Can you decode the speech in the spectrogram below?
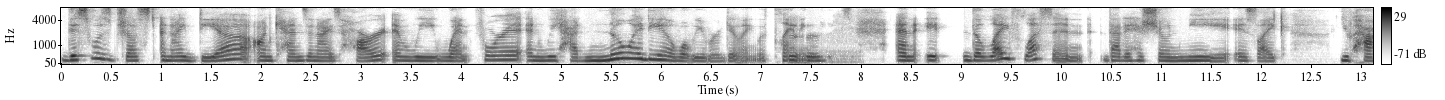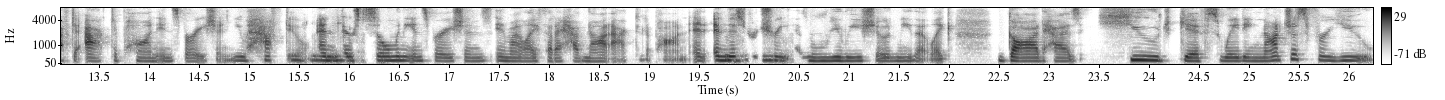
this was just an idea on Kenz and I's heart, and we went for it, and we had no idea what we were doing with planning things. And it the life lesson that it has shown me is like you have to act upon inspiration. You have to. And Mhm. there's so many inspirations in my life that I have not acted upon. And and this Mhm. retreat has really showed me that like God has huge gifts waiting not just for you,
